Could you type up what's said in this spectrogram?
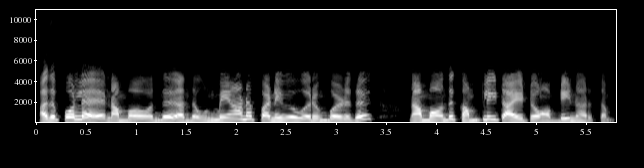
அதுபோல நம்ம வந்து அந்த உண்மையான பணிவு வரும் பொழுது, நம்ம வந்து கம்ப்ளீட் ஆயிட்டோம் அப்படின்னு அர்த்தம்.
